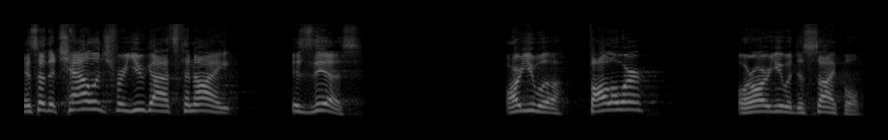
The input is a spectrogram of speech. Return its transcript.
And so the challenge for you guys tonight is this. Are you a follower or are you a disciple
